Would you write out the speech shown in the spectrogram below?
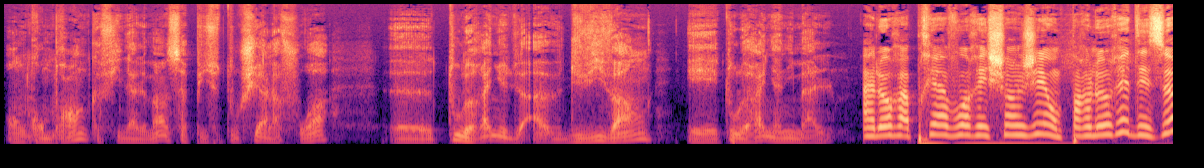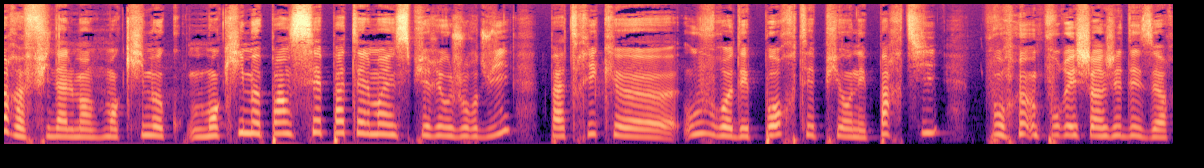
on comprend que finalement, ça puisse toucher à la fois euh, tout le règne du, du vivant et tout le règne animal. Alors après avoir échangé, on parlerait des heures finalement. Moi qui me, moi qui me pensais pas tellement inspiré aujourd'hui, Patrick euh, ouvre des portes et puis on est parti pour, pour échanger des heures.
